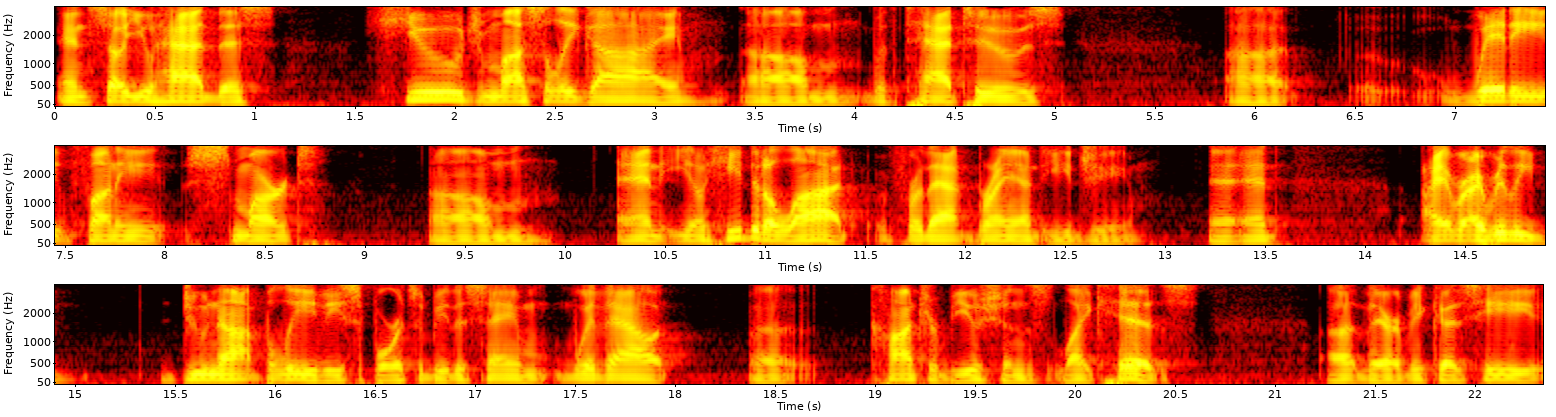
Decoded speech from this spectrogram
And so you had this huge, muscly guy um, with tattoos, uh, witty, funny, smart. Um, and, you know, he did a lot for that brand, EG. And, and I, I, really do not believe esports would be the same without uh, contributions like his uh, there because he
